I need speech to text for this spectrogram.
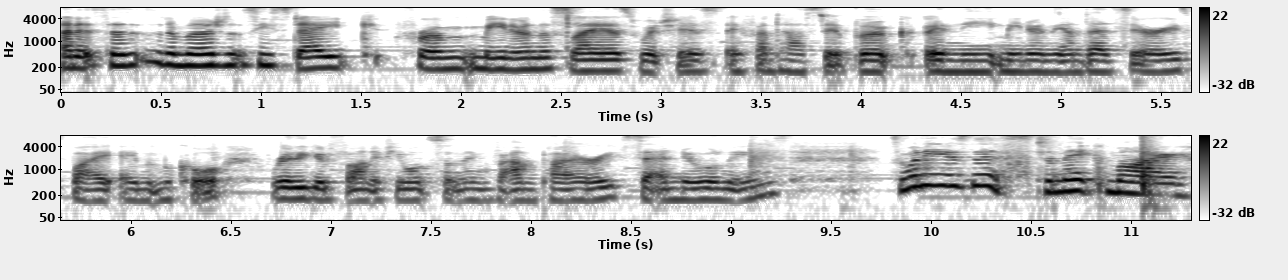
and it says it's an emergency stake from Mina and the Slayers which is a fantastic book in the Mina and the Undead series by Amy McCaw. Really good fun if you want something vampire set in New Orleans. So I'm going to use this to make my,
